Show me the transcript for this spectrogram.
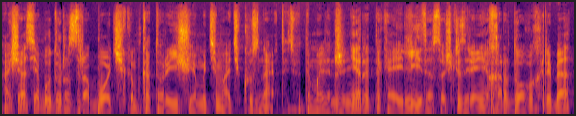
а сейчас я буду разработчиком, который еще и математику знает. То есть вот ML-инженер — это такая элита с точки зрения хардовых ребят,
